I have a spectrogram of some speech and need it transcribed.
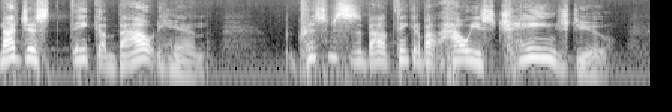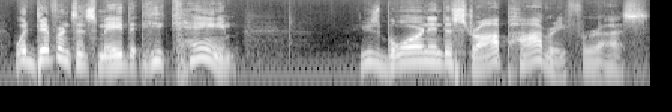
not just think about him. Christmas is about thinking about how he's changed you, what difference it's made that he came. He was born into straw poverty for us.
